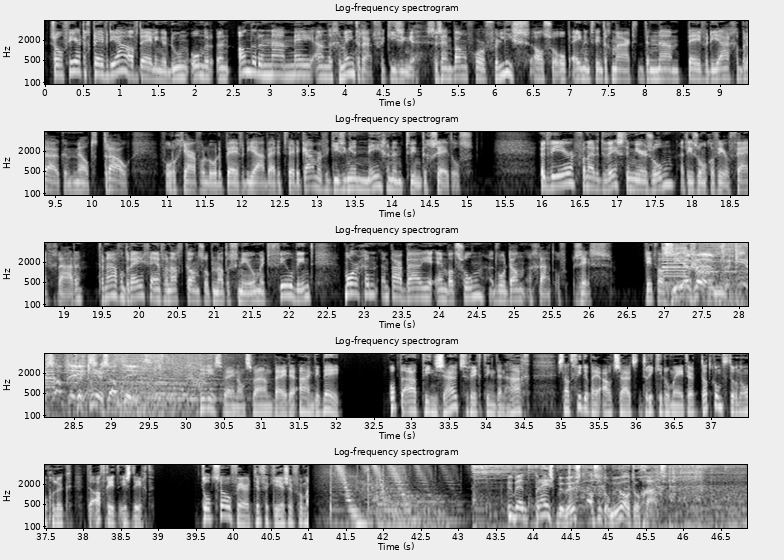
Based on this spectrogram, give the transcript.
Zo'n 40 PvdA-afdelingen doen onder een andere naam mee aan de gemeenteraadsverkiezingen. Ze zijn bang voor verlies als ze op 21 maart de naam PvdA gebruiken, meldt Trouw. Vorig jaar verloor de PvdA bij de Tweede Kamerverkiezingen 29 zetels. Het weer, vanuit het westen meer zon. Het is ongeveer 5 graden. Vanavond regen en vannacht kans op natte sneeuw met veel wind. Morgen een paar buien en wat zon. Het wordt dan een graad of 6. Dit was ZFM. Verkeersupdate. Verkeersupdate. Dit is Wijnand Zwaan bij de ANWB. Op de A10 Zuid richting Den Haag staat file bij Oud-Zuid 3 kilometer. Dat komt door een ongeluk. De afrit is dicht. Tot zover de verkeersinformatie. U bent prijsbewust als het om uw auto gaat.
